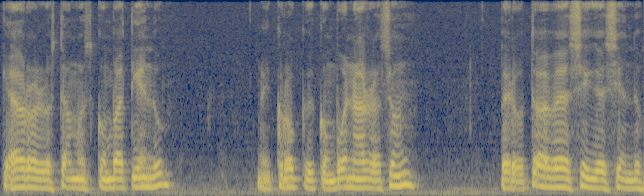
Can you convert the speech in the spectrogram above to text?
que ahora lo estamos combatiendo creo que con buena razón, pero todavía sigue siendo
